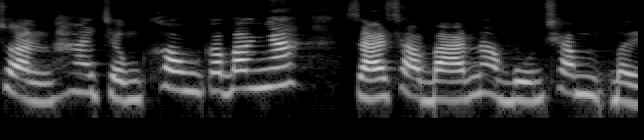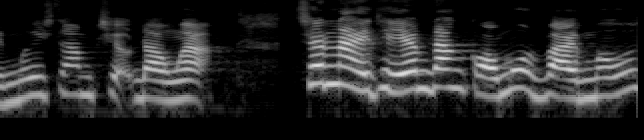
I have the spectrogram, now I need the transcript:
chuẩn 2.0 các bác nhé. Giá chào bán là 475 triệu đồng ạ. Trên này thì em đang có một vài mẫu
